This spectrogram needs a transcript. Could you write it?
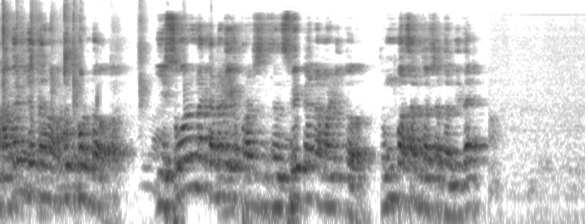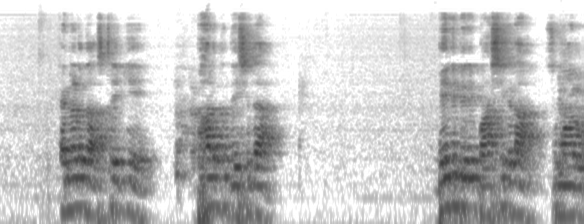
ಮಗನ ಜೊತೆ ನಾವು ಕೂತ್ಕೊಂಡು ಈ ಸುವರ್ಣ ಕನ್ನಡಿಗ ಪ್ರಶಸ್ತಿ ಸ್ವೀಕಾರ ಮಾಡಿದ್ದು ತುಂಬಾ ಸಂತೋಷ ತಂದಿದೆ. ಕನ್ನಡದ ಅಷ್ಟೇಕೆ ಭಾರತ ದೇಶದ ಬೇರೆ ಬೇರೆ ಭಾಷೆಗಳ ಸುಮಾರು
